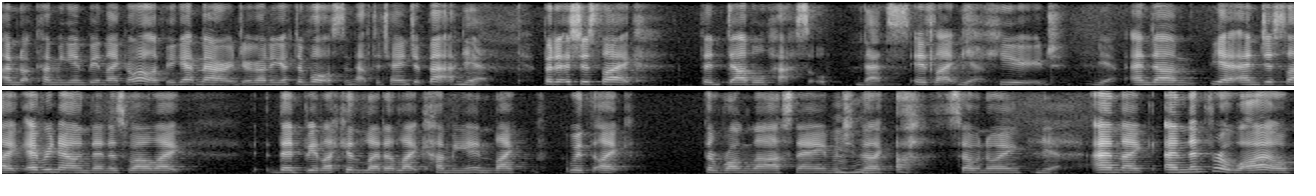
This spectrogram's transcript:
I'm not coming in being like, oh, well, if you get married, you're going to get divorced and have to change it back. Yeah. But it's just like the double hassle That's is like Yeah. huge. Yeah. And um yeah, and just like every now and then as well, like there'd be like a letter like coming in like with like the wrong last name, and she'd be like, oh, so annoying. Yeah. And like, and then for a while,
